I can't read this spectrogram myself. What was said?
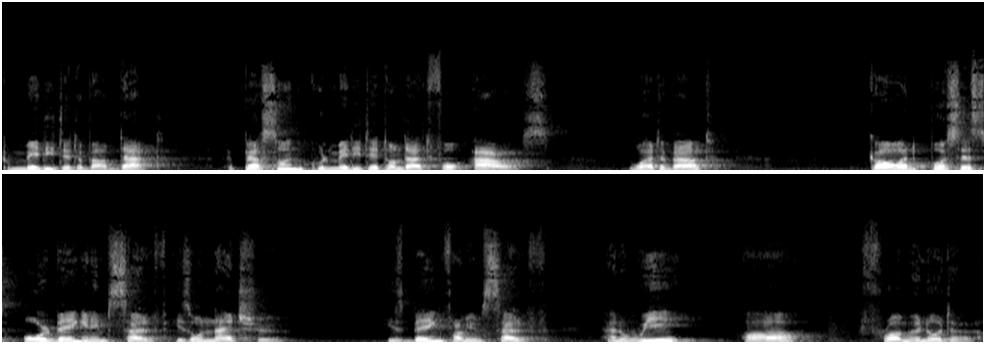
to meditate about that. A person could meditate on that for hours. What about God possesses all being in himself, his own nature, his being from himself, and we are from another.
